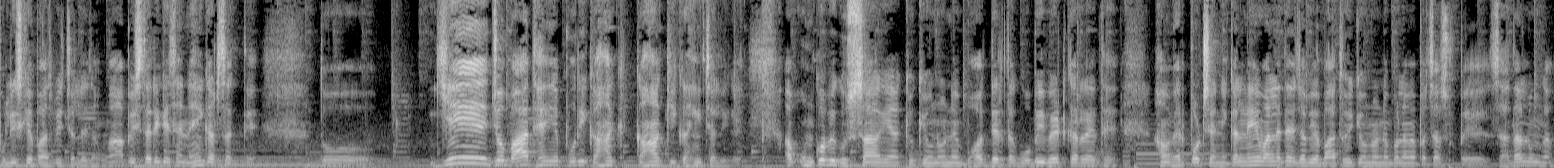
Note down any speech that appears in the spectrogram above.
पुलिस के पास भी चले जाऊँगा। आप इस तरीके से नहीं कर सकते। तो ये जो बात है, ये पूरी कहाँ कहाँ की कहीं चली गई। अब उनको भी गुस्सा आ गया, क्योंकि उन्होंने बहुत देर तक वो भी वेट कर रहे थे। हम एयरपोर्ट से निकलने ही वाले थे। जब ये बात हुई कि उन्होंने बोला, मैं पचास रुपये ज़्यादा लूँगा।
